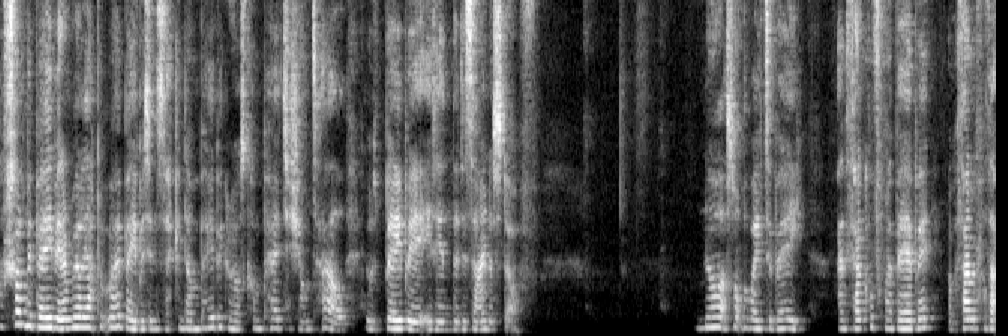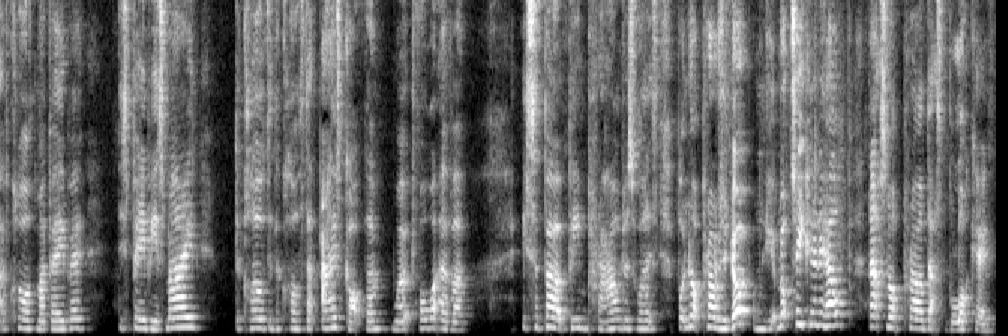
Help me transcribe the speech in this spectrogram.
I've shot my baby and I'm really happy my baby's in second-hand baby grows compared to Chantel, whose baby is in the designer stuff. No, that's not the way to be. I'm thankful for my baby. I'm thankful that I've clothed my baby. This baby is mine. The clothing, the clothes that I've got them, worked for, whatever. It's about being proud as well. It's, but not proud as, no, I'm not taking any help. That's not proud, that's blocking.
